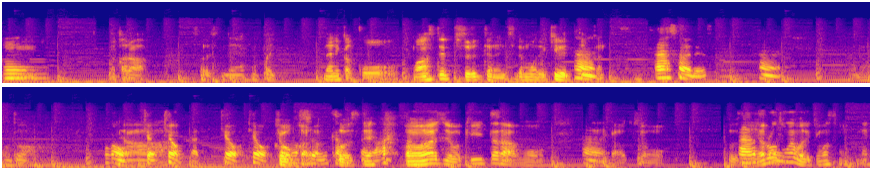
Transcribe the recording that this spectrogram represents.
うん、だから、そうですね、やっぱり何かこう、ワンステップするっていうのはいつでもできるっていう感じですね。はい、あ、そうです、はい。なるほど。もう今日、今日から、今日、今日、今日から、そうですね。このラジオを聞いたら、もう、何かアクションを、そうですね、やろうと思えばできますもんね。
